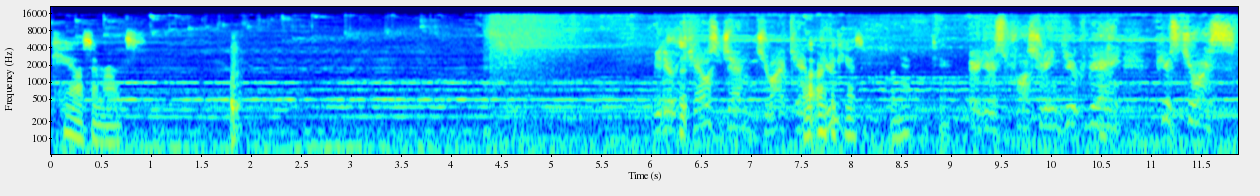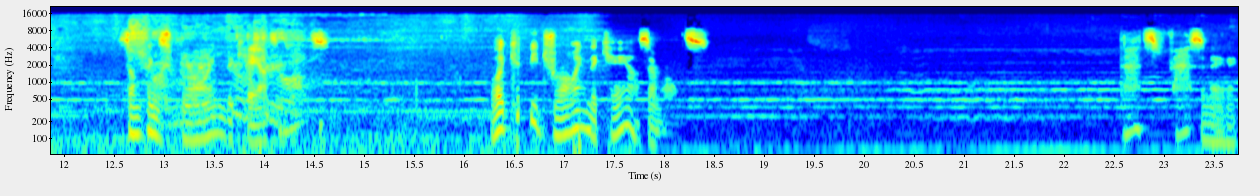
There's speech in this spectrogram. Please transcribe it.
Chaos Emeralds. Chaos Gem What are the Chaos Emeralds connected to? It is fostering Duke Bay. His choice. Something's drawing the Chaos Emeralds? Well, it could be drawing the Chaos Emeralds. That's fascinating.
